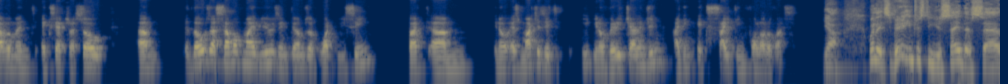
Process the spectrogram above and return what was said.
government, etc. So um, those are some of my views in terms of what we're seeing. But um, you know, as much as it's you know very challenging, I think exciting for a lot of us. Yeah, well, it's very interesting you say this uh,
